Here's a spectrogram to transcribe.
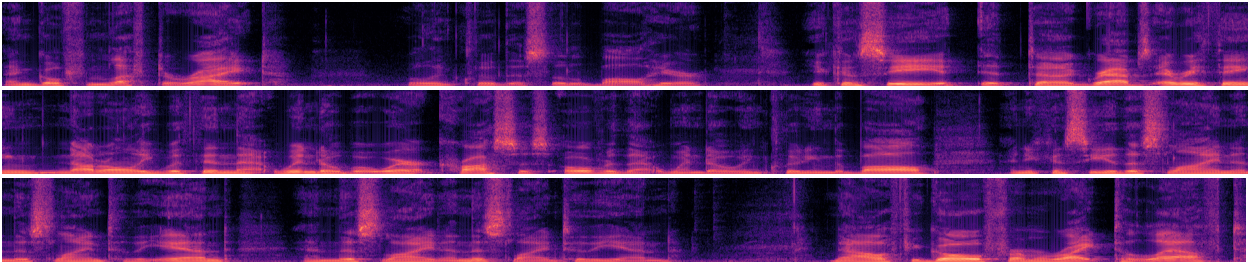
and go from left to right, we'll include this little ball here, you can see it, uh, grabs everything not only within that window, but where it crosses over that window, including the ball. And you can see this line and this line to the end, and this line and this line to the end. Now, if you go from right to left,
